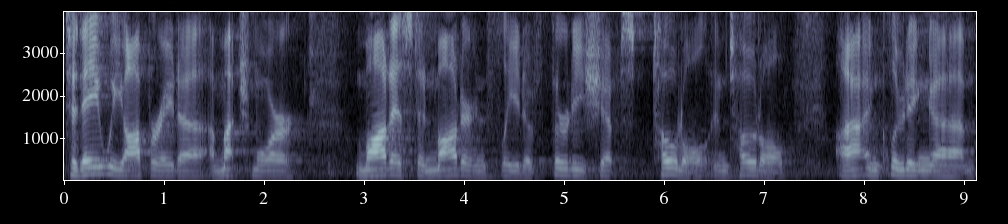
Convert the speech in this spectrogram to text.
today, we operate a, a, much more modest and modern fleet of 30 ships total, in total, uh, including um,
